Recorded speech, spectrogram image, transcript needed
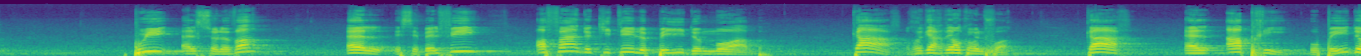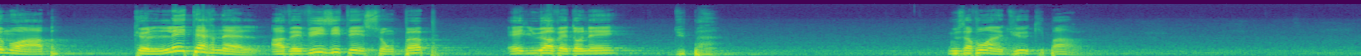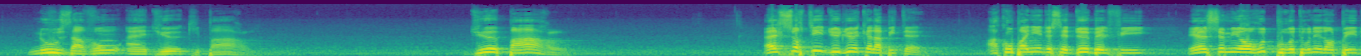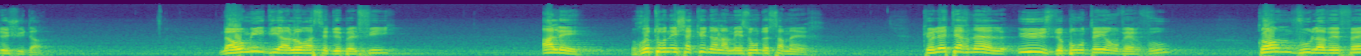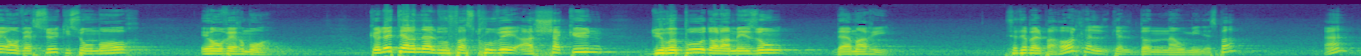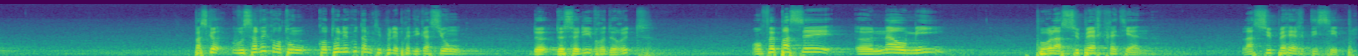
Puis elle se leva, elle et ses belles-filles, afin de quitter le pays de Moab. Car, regardez encore une fois, car elle apprit au pays de Moab que l'Éternel avait visité son peuple et lui avait donné du pain. Nous avons un Dieu qui parle. Nous avons un Dieu qui parle. Dieu parle. Elle sortit du lieu qu'elle habitait, accompagnée de ses deux belles-filles, et elle se mit en route pour retourner dans le pays de Juda. Naomi dit alors à ses deux belles-filles, Allez, retournez chacune à la maison de sa mère. Que l'Éternel use de bonté envers vous, comme vous l'avez fait envers ceux qui sont morts et envers moi. Que l'Éternel vous fasse trouver à chacune du repos dans la maison d'un mari. C'est des belles paroles qu'elle donne Naomi, n'est-ce pas? Hein? Parce que vous savez, quand on, quand on écoute un petit peu les prédications de, ce livre de Ruth, on fait passer euh, Naomi pour la super chrétienne, la super disciple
